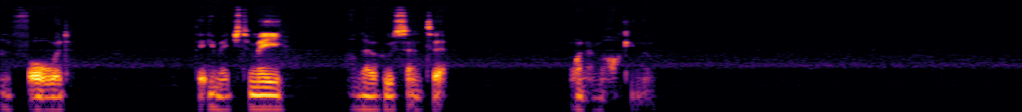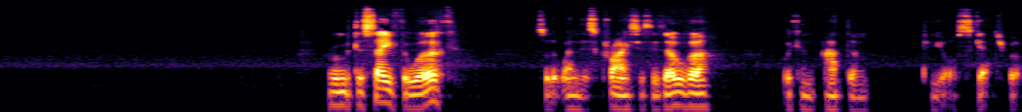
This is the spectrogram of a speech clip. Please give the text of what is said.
and forward the image to me I'll know who sent it when I'm marking them. Remember to save the work so that when this crisis is over, we can add them to your sketchbook.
